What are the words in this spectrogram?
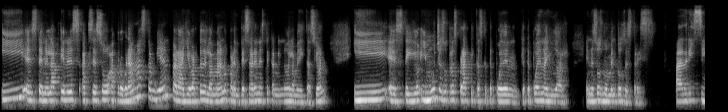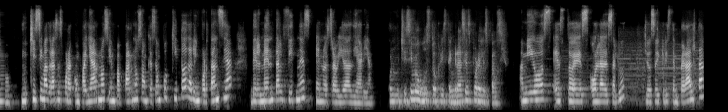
Y este, en el app tienes acceso a programas también para llevarte de la mano, para empezar en este camino de la meditación. Y, este, y, y muchas otras prácticas que te, pueden, que te pueden ayudar en esos momentos de estrés. Padrísimo. Muchísimas gracias por acompañarnos y empaparnos, aunque sea un poquito, de la importancia del mental fitness en nuestra vida diaria. Con muchísimo gusto, Kristen. Gracias por el espacio. Amigos, esto es Hola de Salud. Yo soy Kristen Peralta.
